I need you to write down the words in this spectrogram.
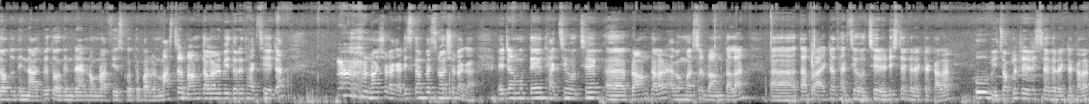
যতদিন না আসবে, ততদিন র্যান্ডম রাফ ইউজ করতে পারবেন। মাস্টার ব্রাউন কালারের ভিতরে থাকছে এটা। নয়শো টাকা ডিসকাউন্ট প্রাইস নয়শো টাকা। এটার মধ্যে থাকছে হচ্ছে ব্রাউন কালার এবং মাস্টার ব্রাউন কালার তারপর আরেকটা থাকছে হচ্ছে রেডিশ টাইপের একটা কালার খুবই চকলেট রেডিশ টাইপের একটা কালার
